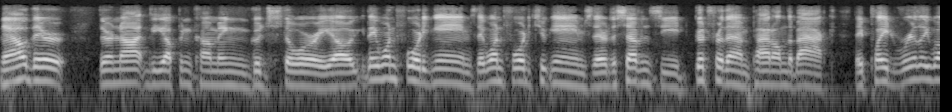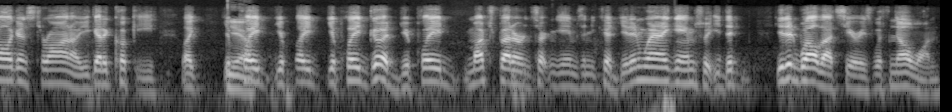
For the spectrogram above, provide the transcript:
Now they're they're not the up and coming good story. Oh, they won 40 games. They won 42 games. They're the seven seed. Good for them. Pat on the back. They played really well against Toronto. You get a cookie. Like you Yeah. played you played you played good. You played much better in certain games than you could. You didn't win any games, but you did you did well that series with no one.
